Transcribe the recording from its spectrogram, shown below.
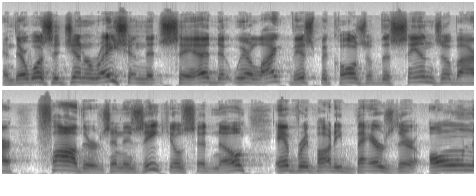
And there was a generation that said that we're like this because of the sins of our fathers. And Ezekiel said, No, everybody bears their own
